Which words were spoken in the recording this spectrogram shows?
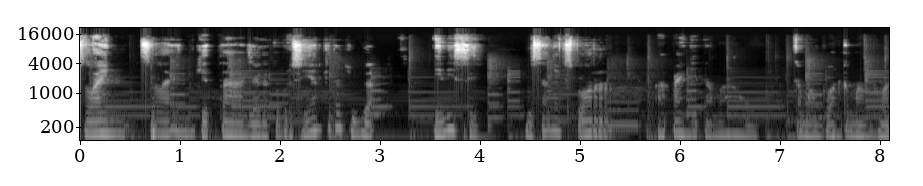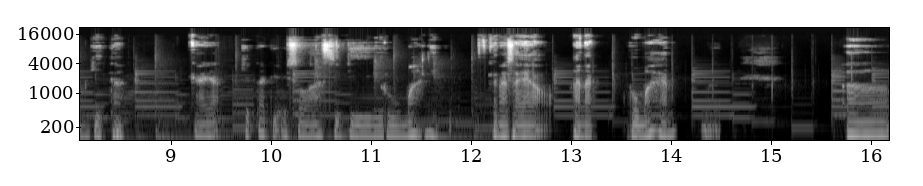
Selain selain kita jaga kebersihan kita juga ini sih bisa ngeksplor apa yang kita mau kemampuan-kemampuan kita. Kayak kita diisolasi di rumah nih karena saya anak rumahan. Uh,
